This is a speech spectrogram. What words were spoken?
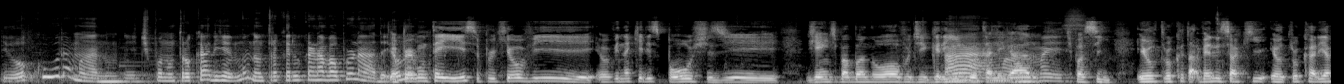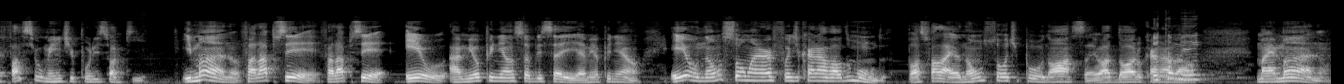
E loucura, mano. E, tipo, eu não trocaria. Mano, eu não trocaria o carnaval por nada. Eu, não- perguntei isso porque eu vi, eu vi naqueles posts de gente babando ovo de gringo, Ah, tá ligado? mano, mas- Tipo assim, eu troco, tá vendo isso aqui? Eu trocaria facilmente por isso aqui. E mano, falar pra você, falar pra você, eu, a minha opinião sobre isso aí, a minha opinião. Eu não sou o maior fã de carnaval do mundo. Posso falar, eu não sou tipo, nossa, eu adoro o Eu carnaval. também. Mas, mano,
